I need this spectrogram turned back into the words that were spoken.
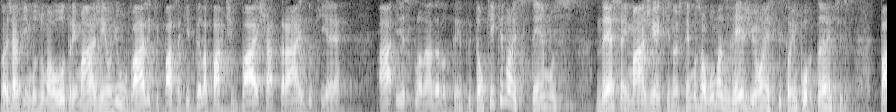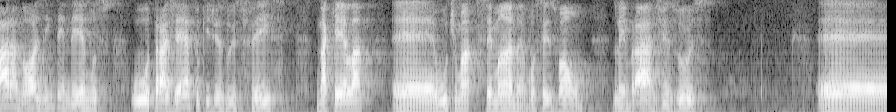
Nós já vimos uma outra imagem onde um vale que passa aqui pela parte baixa, atrás do que é a esplanada no templo. Então, o que, que nós temos nessa imagem aqui? Nós temos algumas regiões que são importantes para nós entendermos o trajeto que Jesus fez naquela é, última semana. Vocês vão lembrar, Jesus. É,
